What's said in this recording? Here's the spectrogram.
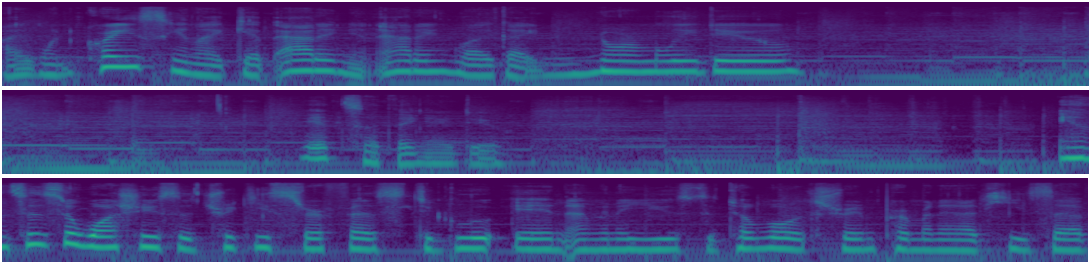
I went crazy and I kept adding and adding like I normally do. It's a thing I do. And since the washi is a tricky surface to glue in, I'm going to use the Tombow Xtreme Permanent Adhesive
